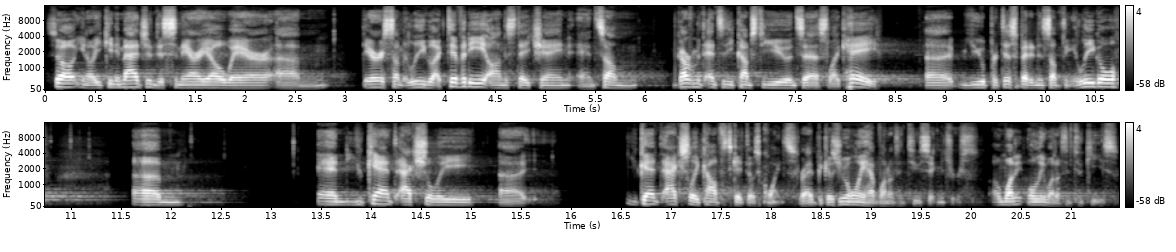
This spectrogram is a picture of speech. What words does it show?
So you know you can imagine this scenario where um, there is some illegal activity on the state chain and some government entity comes to you and says like, hey, uh, you participated in something illegal, um, and you can't actually uh, you can't actually confiscate those coins, right? Because you only have one of the two signatures, only one of the two keys.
